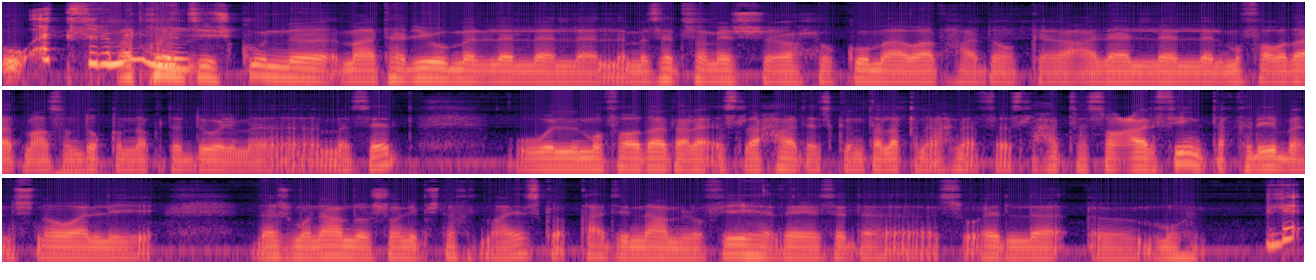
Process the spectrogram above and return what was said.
وأكثر من قلتي شكون معناتها اليوم مازال فماش حكومة واضحة donc على المفاوضات مع صندوق النقد الدولي ما زالت والمفاوضات على إصلاحات est-ce que انطلقنا إحنا في إصلاحات façon عارفين تقريبا شنو اللي نجموا نعملوا شنو اللي باش نخدموا est-ce que قاعدين نعملوا فيه. هذا سؤال مهم. لا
